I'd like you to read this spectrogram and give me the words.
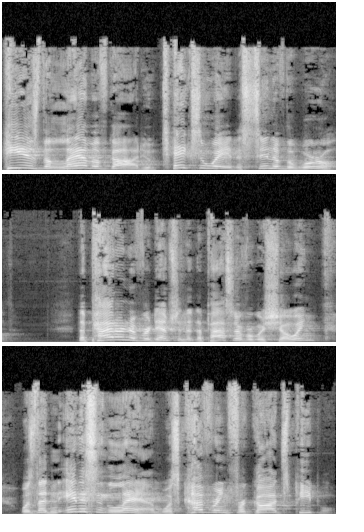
He is the Lamb of God who takes away the sin of the world. The pattern of redemption that the Passover was showing was that an innocent lamb was covering for God's people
